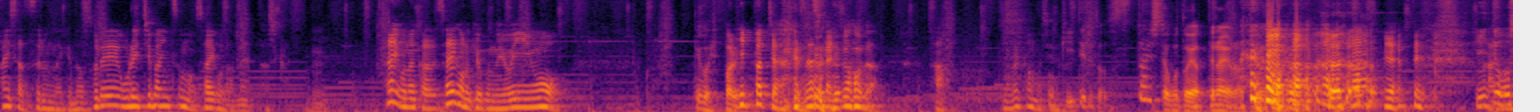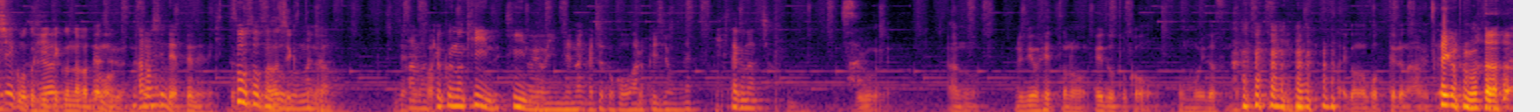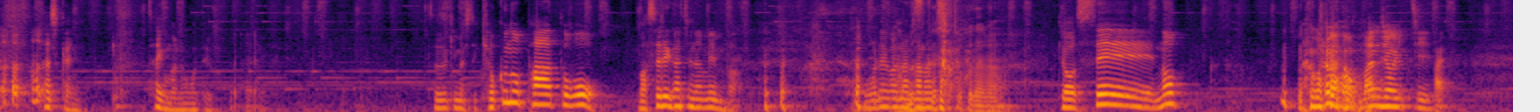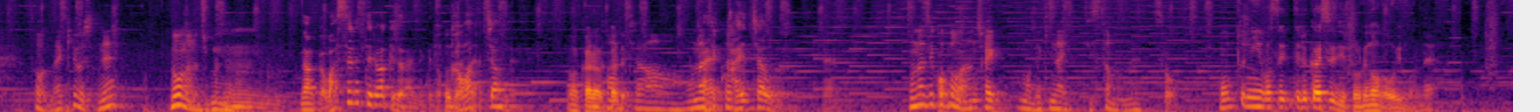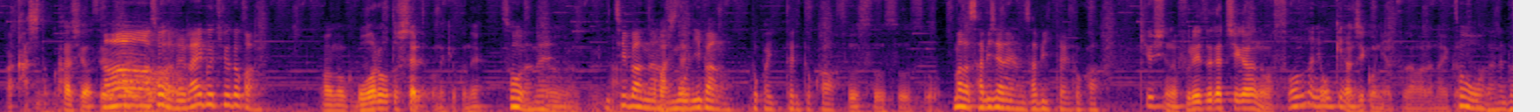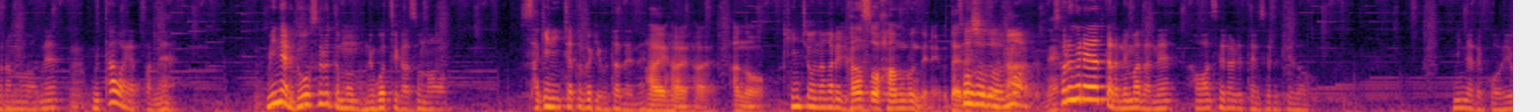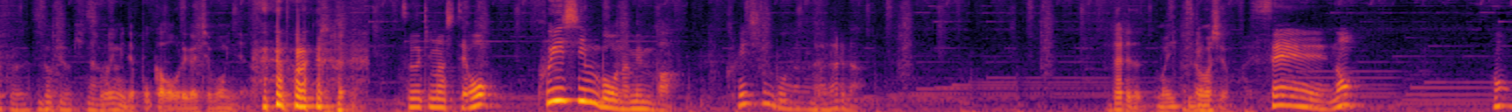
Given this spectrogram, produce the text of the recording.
挨拶するんだけどそれ俺一番いつも最後だね確か。に、うん、最後なんか最後の曲の余韻を結構引っ張る。引っ張っちゃうね。確かにそうだ。あ俺かもしれない。聞いてると大したことやってないよなって。やって弾いてほしいこと弾いてくんなかったりする楽しんでやってんだよねきっとそうそうそうそうなんかあの曲のキーキーの余韻でなんかちょっとこうアルペジオをね弾きたくなっちゃう。すごい。あのレディオヘッドのエドとかを思い出すね。最後残ってるなみたいな。最後残ってる。確かに。最後まで残ってる、はい、続きまして曲のパートを忘れがちなメンバーこれはなかなか。とこだな。今日せーの。これも満場一致、はい、そうね清ね。どうなの自分でも。なんか忘れてるわけじゃないんだけど、ね、変わっちゃうんだよね。わかるわかる。同じこと。変えちゃう、ね、同じことを何回もできないって言ってたもんね。そう。本当に忘れてる回数で言うと俺の方が多いもんね。あ歌詞とか。歌詞忘れてああそうだね。ライブ中とかあの終わろうとしたりとかね曲ね。そうだね、うん、1番なのにもう2番とか行ったりとか。そうそうそうそう。まだサビじゃないのにサビ行ったりとか。九州のフレーズが違うのはそんなに大きな事故にはつながらないから。そうだねドラムはね、うん、歌はやっぱねみんなでどうすると思うもんねこっちがその先に行っちゃった時歌でね。はいはいはい。あの緊張流れる、ね、感想半分でね歌い出したそうそうそう、まあ、それぐらいだったらねまだね合わせられたりするけどみんなでこうよくドキドキしながら。そういう意味でポカは俺が一番多いんだよね。続きましてお食いしん坊なメンバー。食いしん坊なメンバー誰だ、はい、誰だ？まあ行きましょう、はい、せーの。お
